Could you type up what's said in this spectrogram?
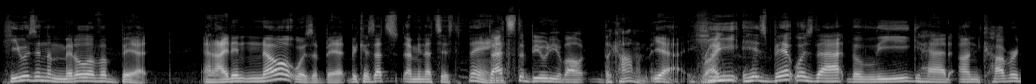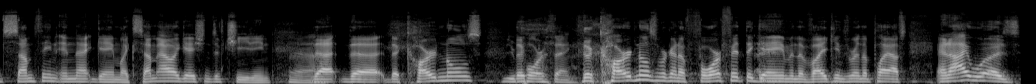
he was in the middle of a bit, and I didn't know it was a bit because that's, I mean, that's his thing. That's the beauty about the common man. Yeah, he, right. His bit was that the league had uncovered something in that game, like some allegations of cheating. Yeah. That the the Cardinals, You the, poor thing. the Cardinals were going to forfeit the game, and the Vikings were in the playoffs. And I was.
